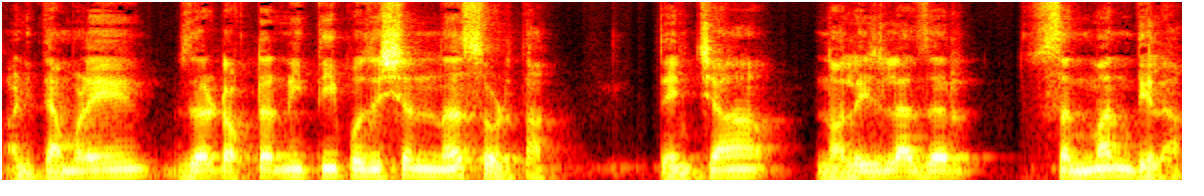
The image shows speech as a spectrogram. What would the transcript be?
आणि त्यामुळे जर डॉक्टरनी ती पोझिशन न सोडता त्यांच्या नॉलेजला जर सन्मान दिला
